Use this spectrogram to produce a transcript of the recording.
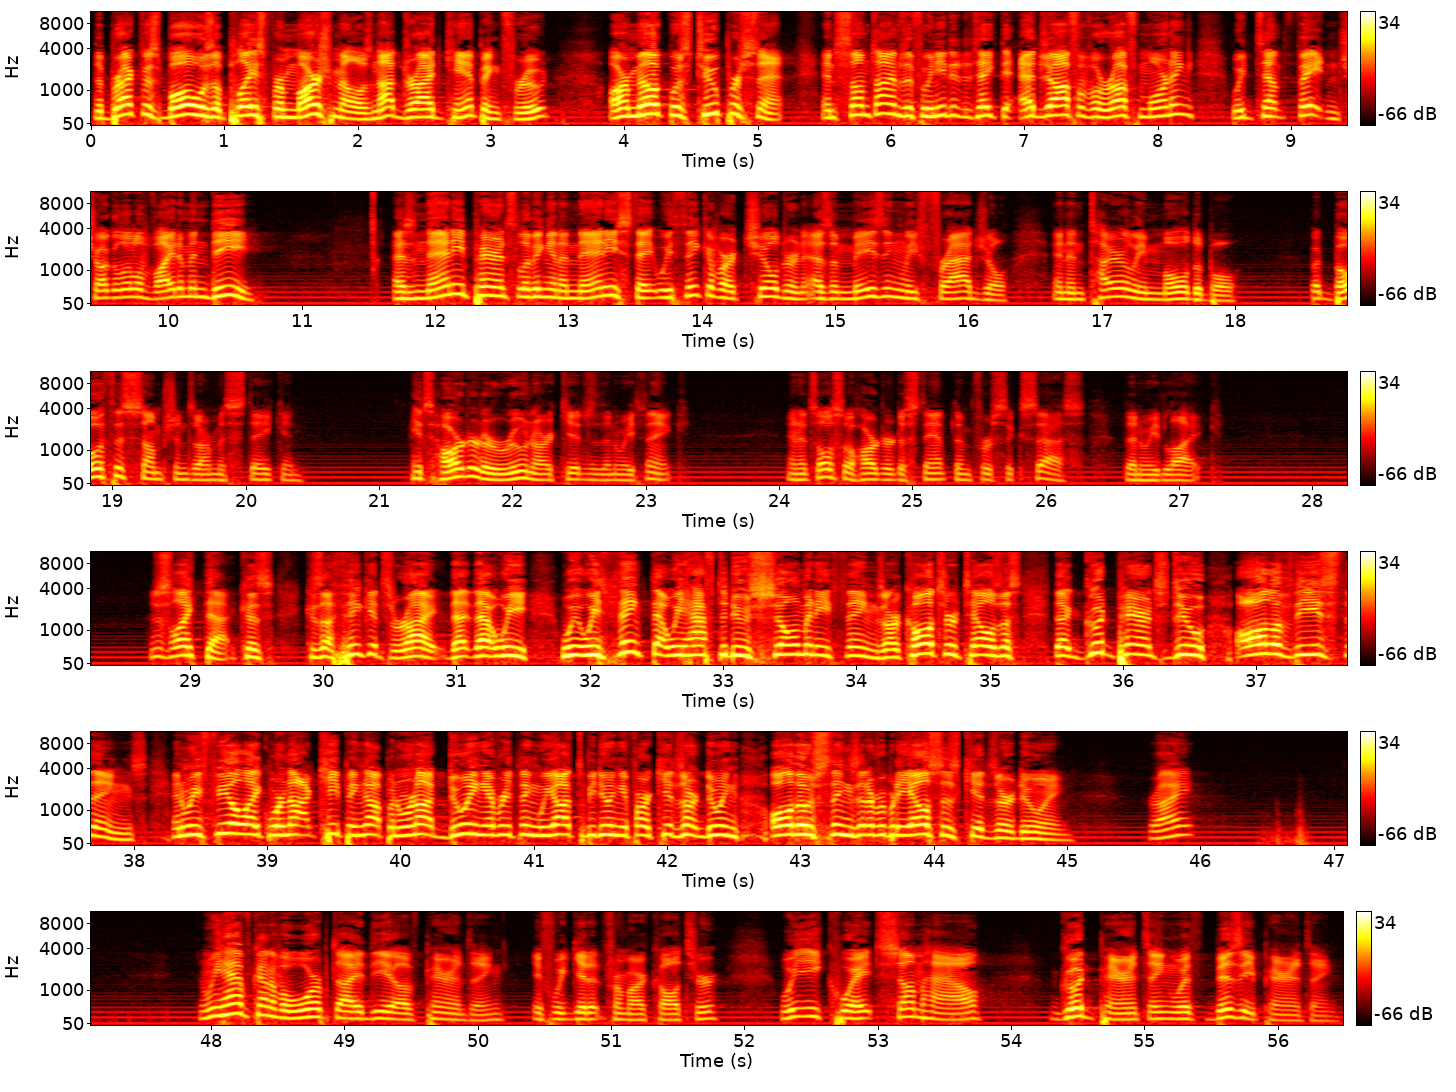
The breakfast bowl was a place for marshmallows, not dried camping fruit. Our milk was 2%, and sometimes if we needed to take the edge off of a rough morning, we'd tempt fate and chug a little vitamin D. As nanny parents living in a nanny state, we think of our children as amazingly fragile and entirely moldable. But both assumptions are mistaken. It's harder to ruin our kids than we think, and it's also harder to stamp them for success than we'd like. I just like that because I think it's right that, that we, we, we think that we have to do so many things. Our culture tells us that good parents do all of these things, and we feel like we're not keeping up and we're not doing everything we ought to be doing if our kids aren't doing all those things that everybody else's kids are doing. Right? And we have kind of a warped idea of parenting if we get it from our culture. We equate somehow good parenting with busy parenting.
